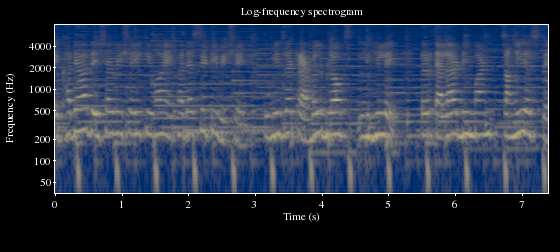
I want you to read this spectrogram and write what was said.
एखाद्या देशाविषयी किंवा एखाद्या सिटीविषयी तुम्ही जर ट्रॅव्हल ब्लॉग्स लिहिले तर त्याला डिमांड चांगली असते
